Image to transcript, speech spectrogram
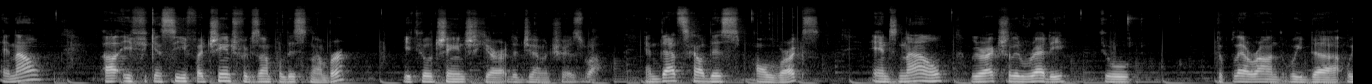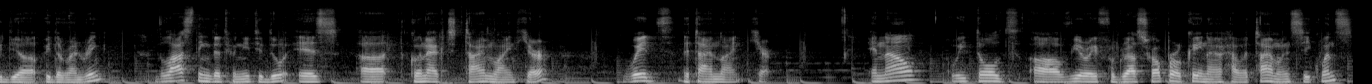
And now, uh, if you can see, if I change, for example, this number, it will change here the geometry as well. And that's how this all works. And now we're actually ready to to play around with the with the with the rendering. The last thing that we need to do is uh, connect timeline here with the timeline here. And now we told uh, V-Ray for Grasshopper, okay, now you have a timeline sequence.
